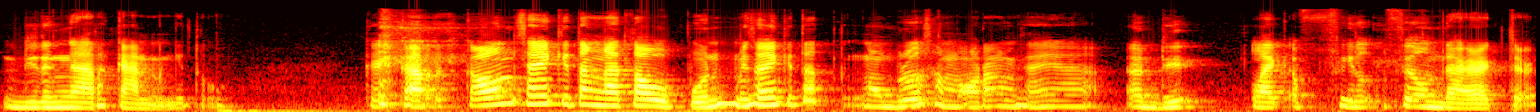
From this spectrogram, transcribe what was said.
didengarkan gitu. Kayak kalau misalnya kita nggak tahu pun misalnya kita ngobrol sama orang misalnya a di- like a fil- film director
